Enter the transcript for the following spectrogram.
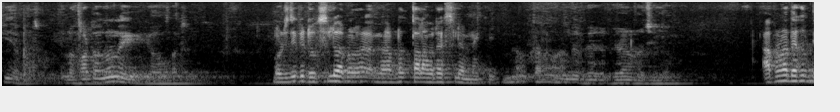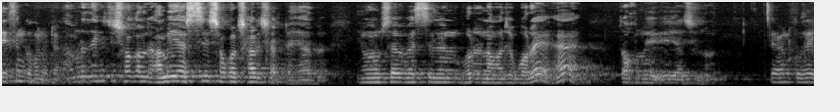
কি আবার এগুলো হলো নাকি কি আবার? মসজিদে ঢুকছিল আপনারা মানে আপনার তালা রাখছিলেন নাকি? না তার মধ্যে ছিল আপনারা দেখো দেখছেন কখন এটা আমরা দেখেছি সকাল আমি আসছি সকাল সাড়ে সাতটায় আর ইমাম সাহেব এসেছিলেন ভোরে নামাজে পরে হ্যাঁ? তখন এই ছিল তো এখন কোথায়?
